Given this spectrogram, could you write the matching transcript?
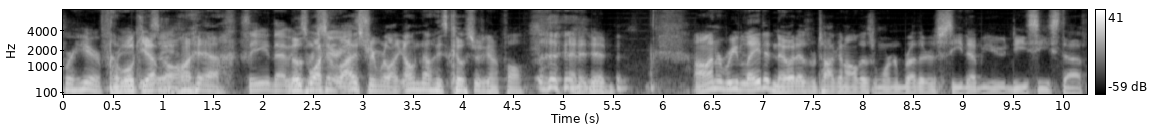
We're here. For I woke you up. See? Oh, yeah. See that Those we're watching the serious. live stream were like, "Oh no, his coaster's gonna fall," and it did. On a related note, as we're talking all this Warner Brothers, CW, DC stuff,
